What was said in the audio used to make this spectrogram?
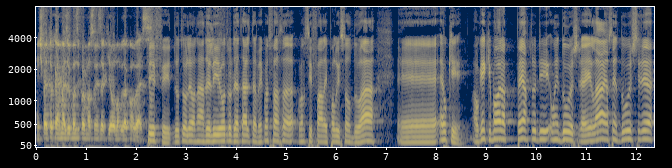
a gente vai tocar mais algumas informações aqui ao longo da conversa. Perfeito. Doutor Leonardo, ele outro detalhe também, quando, faça, quando se fala em poluição do ar, é, é o quê? Alguém que mora perto de uma indústria e lá essa indústria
